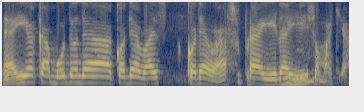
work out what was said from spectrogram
né, e acabou dando a Codevas, Codevasso para ele aí, Uhum. seu Matias.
